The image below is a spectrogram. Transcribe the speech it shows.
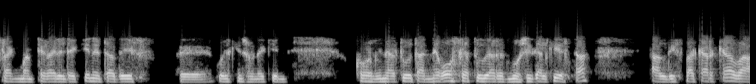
Frank Mantegarirekin eta Dave e, Wilkinsonekin koordinatu eta negoziatu behar dut musikalki ez da. Aldiz bakarka, ba,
